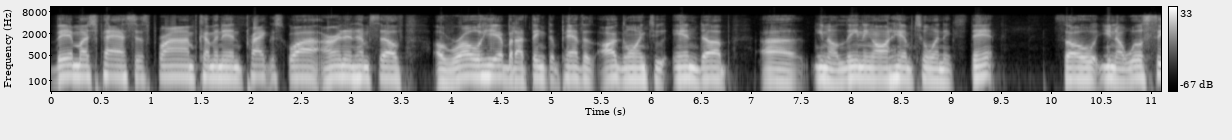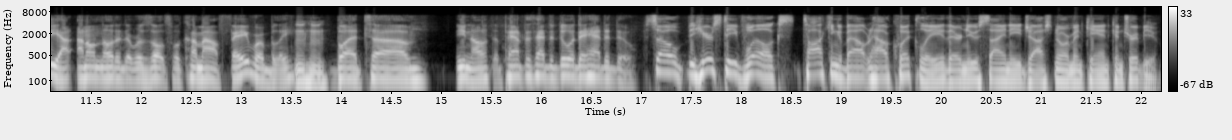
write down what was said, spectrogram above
very much past his prime, coming in practice squad, earning himself a role here. But I think the Panthers are going to end up, uh, you know, leaning on him to an extent. So you know, we'll see. I, I don't know that the results will come out favorably, but um, you know, the Panthers had to do what they had to do. So here's Steve Wilks talking about how quickly their new signee Josh Norman can contribute.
